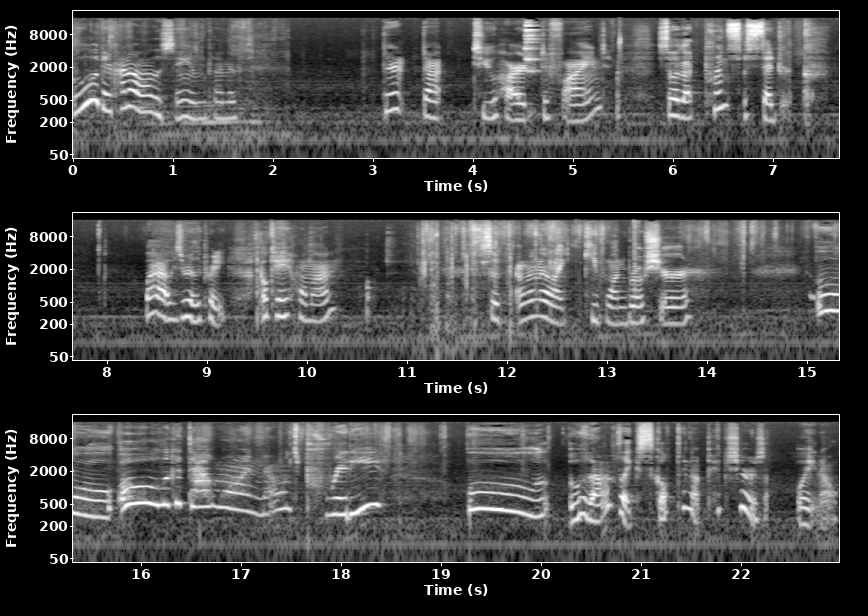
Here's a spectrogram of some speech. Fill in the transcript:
Ooh, they're kind of all the same, kind of. They're not too hard to find. So I got Prince Cedric. Wow, he's really pretty. Okay, hold on. So I'm gonna like keep one brochure. Oh, look at that one. That one's pretty. Ooh, ooh, that one's like sculpting a picture. Wait, no.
